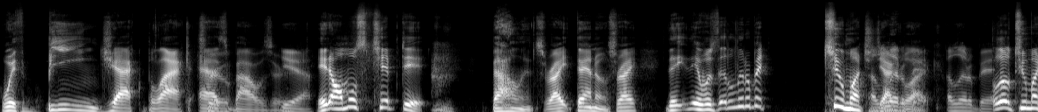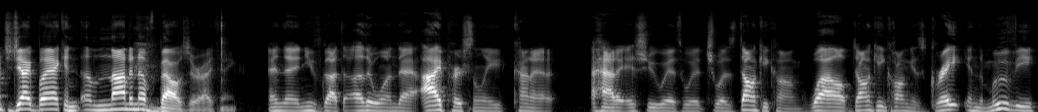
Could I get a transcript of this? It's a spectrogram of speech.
with being Jack Black as Bowser. yeah, It almost tipped it. Balance, right? Thanos, right? They it was a little bit too much a Jack Black. bit, a little bit. A little too much Jack Black and uh, not enough Bowser, I think. And then you've got the other one that I personally kind of had an issue with, which was Donkey Kong. While Donkey Kong is great in the movie,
